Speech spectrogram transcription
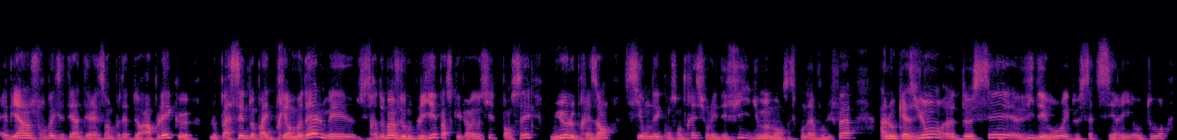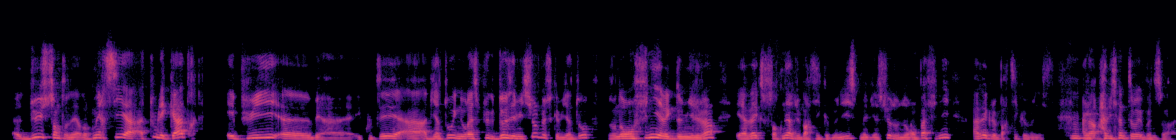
eh bien, je trouvais que c'était intéressant peut-être de rappeler que le passé ne doit pas être pris en modèle, mais ce serait dommage de l'oublier parce qu'il permet aussi de penser mieux le présent si on est concentré sur les défis du moment. C'est ce qu'on a voulu faire à l'occasion euh, de ces vidéos et de cette série autour euh, du centenaire. Donc, merci à, à tous les quatre. Et puis, euh, ben, écoutez, à, bientôt. Il ne nous reste plus que deux émissions, puisque bientôt, nous en aurons fini avec 2020 et avec ce centenaire du Parti communiste. Mais bien sûr, nous n'aurons pas fini avec le Parti communiste. Alors, à bientôt et bonne soirée.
